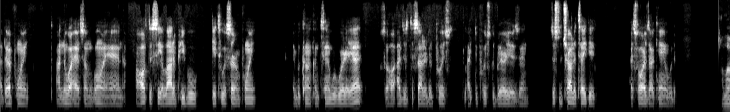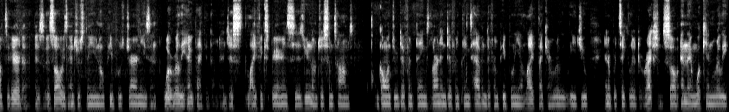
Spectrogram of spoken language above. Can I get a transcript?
at that point, I knew I had something going, and I often see a lot of people get to a certain point and become content with where they at. So I just decided to push, like to push the barriers and just to try to take it as far as I can with it. I love to hear that. It's, it's always interesting, you know, people's journeys and what really impacted them and just life experiences, you know, just sometimes going through different things, learning different things, having different people in your life that can really lead you in a particular direction. So, and then what can really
